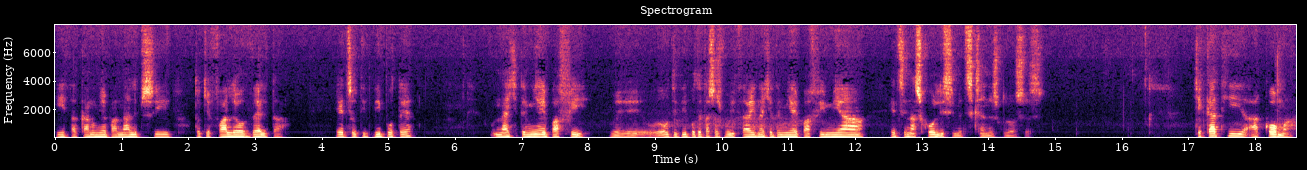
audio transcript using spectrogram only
Ή θα κάνω μία επανάληψη το κεφάλαιο Δ. Έτσι οτιδήποτε να έχετε μία επαφή. Ε, οτιδήποτε θα σας βοηθάει να έχετε μία επαφή, μία έτσι ενασχόληση με τις ξένες γλώσσες. Και κάτι ακόμα.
